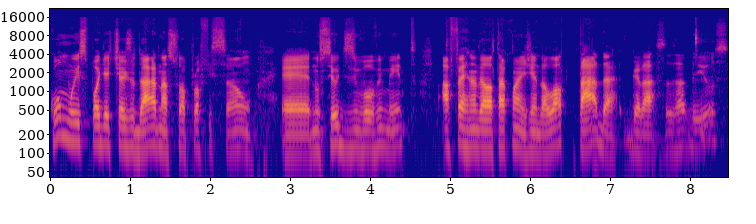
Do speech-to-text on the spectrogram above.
como isso pode te ajudar na sua profissão, é, no seu desenvolvimento. A Fernanda ela está com a agenda lotada, graças a Deus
